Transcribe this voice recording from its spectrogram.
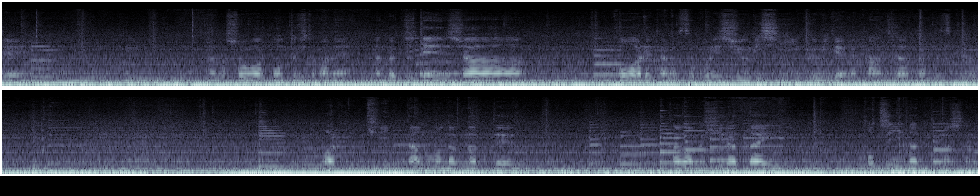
でなんか小学校の時とかねなんか自転車壊れたらそこに修理しに行くみたいな感じだったんですけどまるっきり何もなくなってただの平たい土地になってましたね。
